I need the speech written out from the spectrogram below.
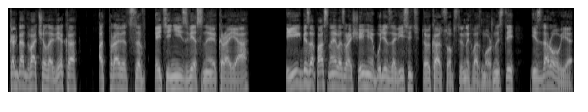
когда два человека отправятся в эти неизвестные края, и их безопасное возвращение будет зависеть только от собственных возможностей и здоровья.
